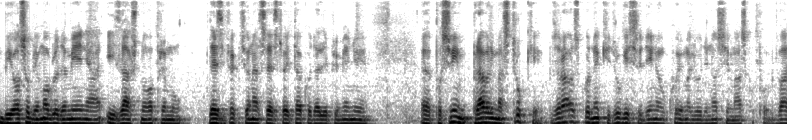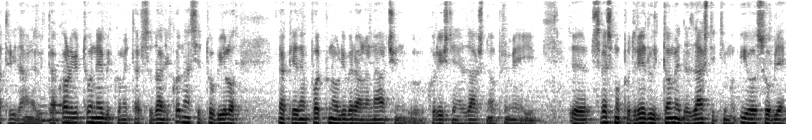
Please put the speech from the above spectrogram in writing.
bi osoblje moglo da mijenja i zaštnu opremu dezinfekcijona sredstva i tako dalje primjenjuje e, po svim pravilima struke, za razliku od nekih drugih sredina u kojima ljudi nosi masku po dva, tri dana ili tako, ali to ne bi komentar sa dalje. Kod nas je to bilo dakle, jedan potpuno liberalan način korištenja zaštitne opreme i e, sve smo podredili tome da zaštitimo i osoblje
